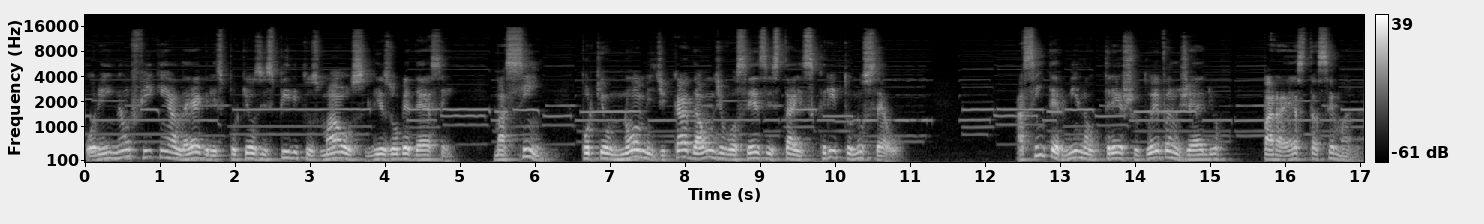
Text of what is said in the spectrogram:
Porém, não fiquem alegres porque os espíritos maus lhes obedecem mas sim porque o nome de cada um de vocês está escrito no céu. Assim termina o trecho do Evangelho para esta semana.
